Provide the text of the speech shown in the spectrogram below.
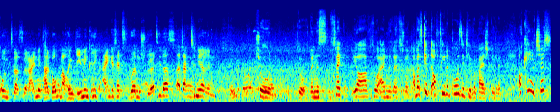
Und dass Rheinmetallbomben auch im Jemenkrieg eingesetzt wurden, stört Sie das als Aktionärin? Äh, schon. So, wenn es Zweck ja, so eingesetzt wird. Aber es gibt auch viele positive Beispiele. Okay, tschüss.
